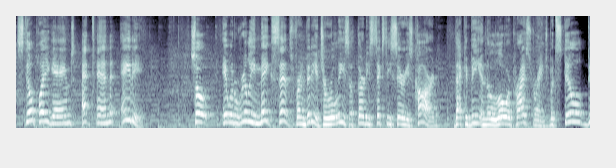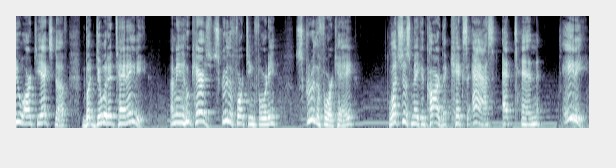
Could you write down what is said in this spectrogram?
still play games at 1080. So it would really make sense for NVIDIA to release a 3060 series card that could be in the lower price range, but still do RTX stuff, but do it at 1080. I mean, who cares? Screw the 1440, screw the 4K. Let's just make a card that kicks ass at 1080.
